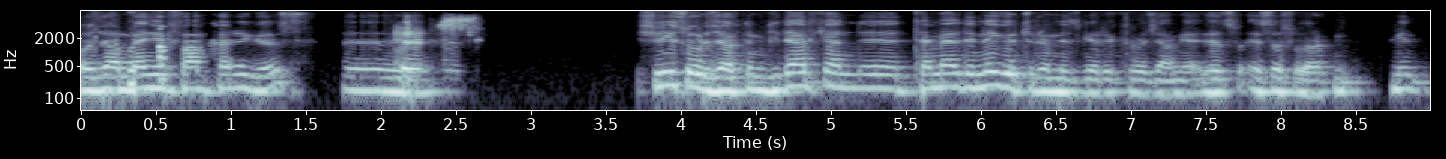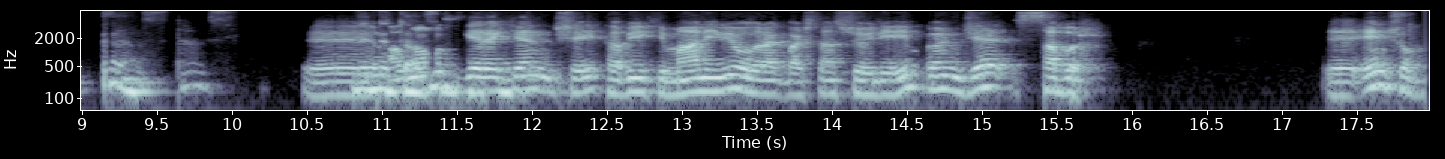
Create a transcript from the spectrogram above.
Hocam ben İrfan Karagöz. Ee, şeyi soracaktım. Giderken e, temelde ne götürmemiz gerekiyor hocam yani esas, esas olarak? Min- Ee, almamız tavsiye. gereken şey tabii ki manevi olarak baştan söyleyeyim. Önce sabır. Ee, en çok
